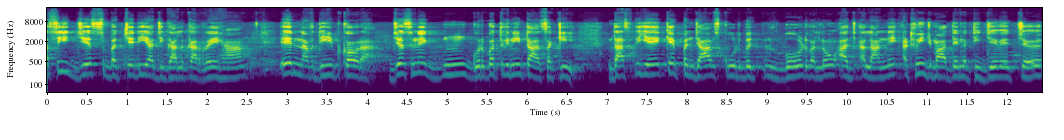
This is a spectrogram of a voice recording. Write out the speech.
ਅਸੀਂ ਜਿਸ ਬੱਚੇ ਦੀ ਅੱਜ ਗੱਲ ਕਰ ਰਹੇ ਹਾਂ, ਇਹ ਨਵਦੀਪ ਕੌਰ ਆ ਜਿਸ ਨੇ ਗੁਰਬਤ ਵੀ ਨਹੀਂ ਢਾ ਸਕੀ। ਦੱਸ ਦਈਏ ਕਿ ਪੰਜਾਬ ਸਕੂਲ ਬ- ਬੋਰਡ ਵੱਲੋਂ ਅੱਜ ਐਲਾਨੇ 8ਵੀਂ ਜਮਾਤ ਦੇ ਨਤੀਜੇ ਵਿੱਚ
